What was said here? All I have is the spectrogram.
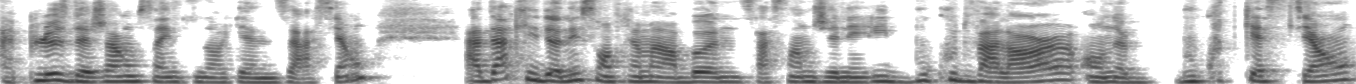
à plus de gens au sein d'une organisation. À date, les données sont vraiment bonnes. Ça semble générer beaucoup de valeur. On a beaucoup de questions.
